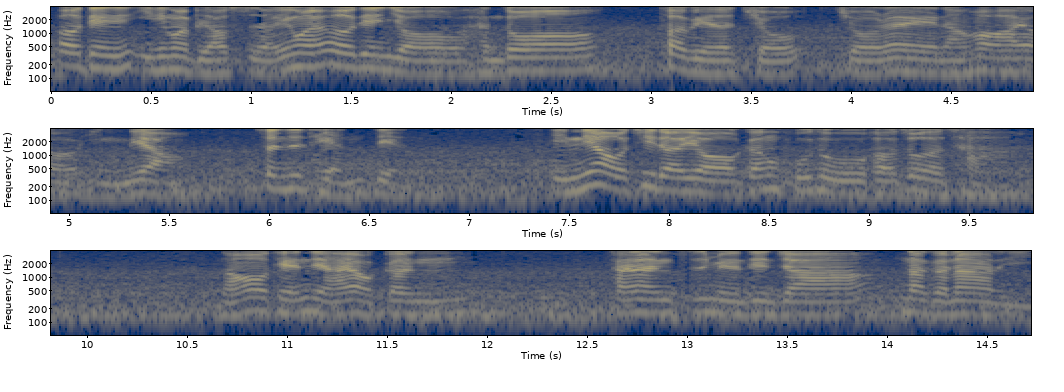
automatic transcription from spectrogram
二店一定会比较适合，因为二店有很多特别的酒酒类，然后还有饮料，甚至甜点。饮料我记得有跟糊涂合作的茶，然后甜点还有跟台南知名的店家那个那里，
